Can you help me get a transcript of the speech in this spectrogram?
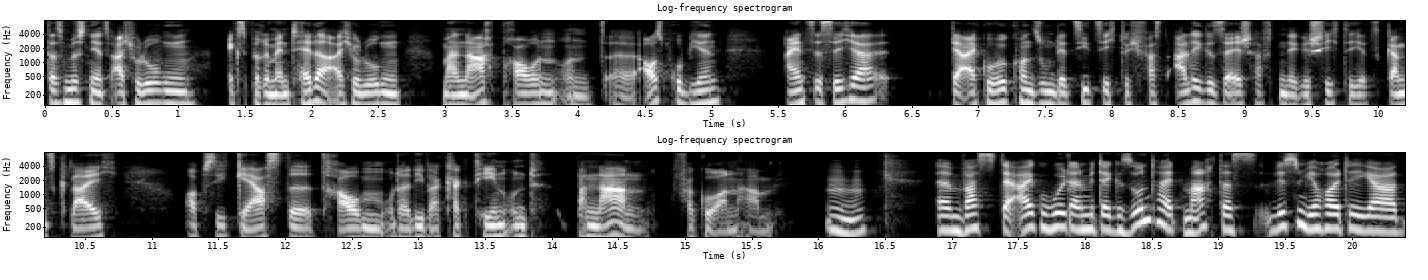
Das müssen jetzt Archäologen, experimentelle Archäologen mal nachbrauen und äh, ausprobieren. Eins ist sicher, der Alkoholkonsum, der zieht sich durch fast alle Gesellschaften der Geschichte jetzt ganz gleich, ob sie Gerste, Trauben oder lieber Kakteen und Bananen vergoren haben. Mhm. Ähm, was der Alkohol dann mit der Gesundheit macht, das wissen wir heute ja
